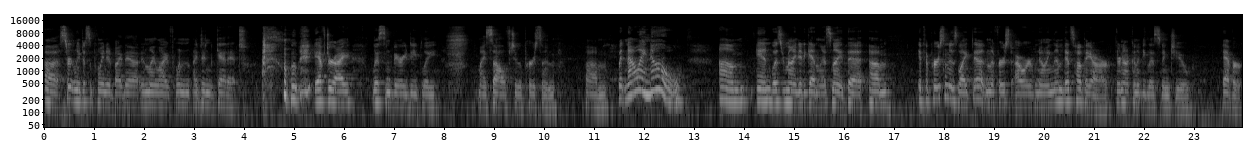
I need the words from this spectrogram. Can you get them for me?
uh, certainly disappointed by that in my life when I didn't get it. after I listened very deeply myself to a person. Um, but now I know, um, and was reminded again last night that um, if a person is like that in the first hour of knowing them, that's how they are. They're not going to be listening to you ever.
